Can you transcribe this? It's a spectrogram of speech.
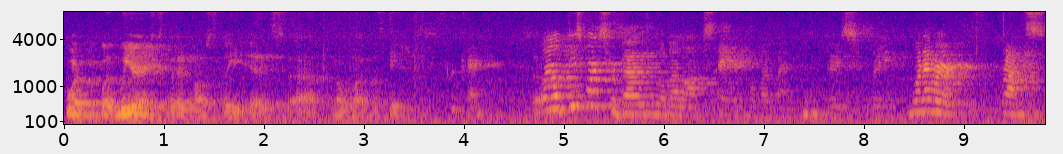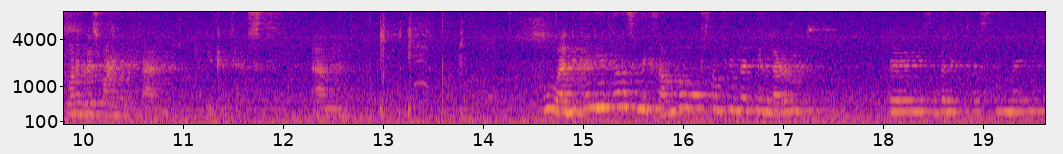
what, what we are interested in mostly is uh, mobile applications. Okay. So- Well, this works for both mobile apps and mobile web. Mhm. There's really, whatever runs, whatever is running on the phone, you can test. Um, cool, and can you tell us an example of something that you learned through usability testing, maybe?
